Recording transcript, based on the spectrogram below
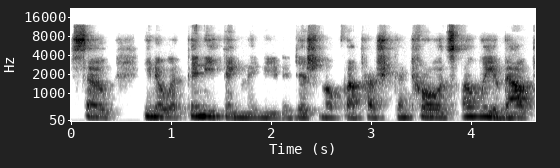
So, you know, if anything, they need additional blood pressure control. It's only about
